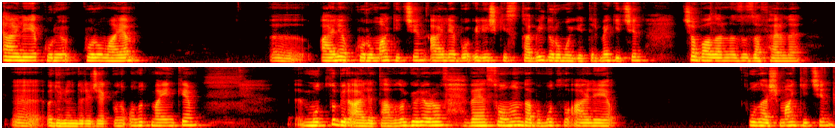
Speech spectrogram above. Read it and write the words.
aileye koru, korumaya e, aile korumak için, aile bu ilişki stabil durumu getirmek için çabalarınızı zaferle e, ödüllendirecek. Bunu unutmayın ki e, mutlu bir aile tablo görüyorum ve sonunda bu mutlu aileye ulaşmak için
